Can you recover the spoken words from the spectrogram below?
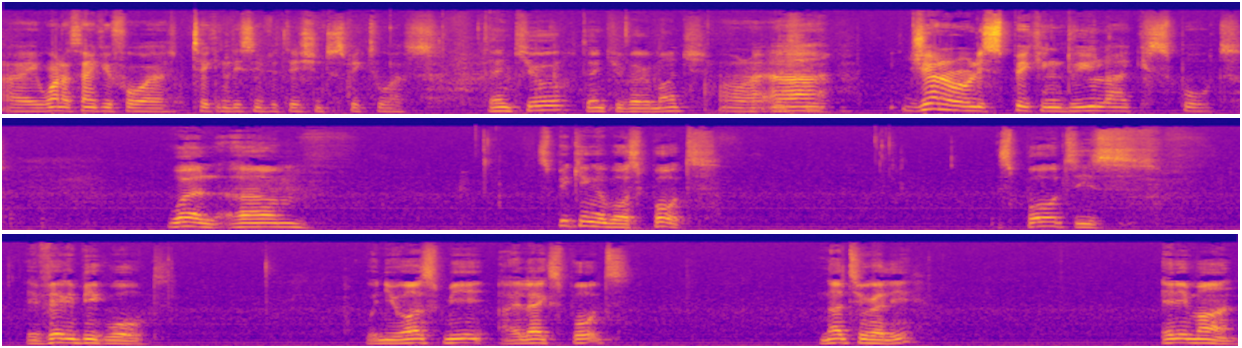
I want to thank you for uh, taking this invitation to speak to us. Thank you. Thank you very much. All right. Uh, generally speaking, do you like sports? Well, um, speaking about sports, sports is a very big word. When you ask me, I like sports. Naturally, any man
